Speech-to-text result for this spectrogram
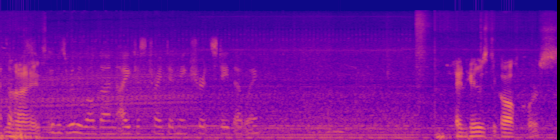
I thought Nice. was, it was really well done. I just tried to make sure it stayed that way. And here's the golf course.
